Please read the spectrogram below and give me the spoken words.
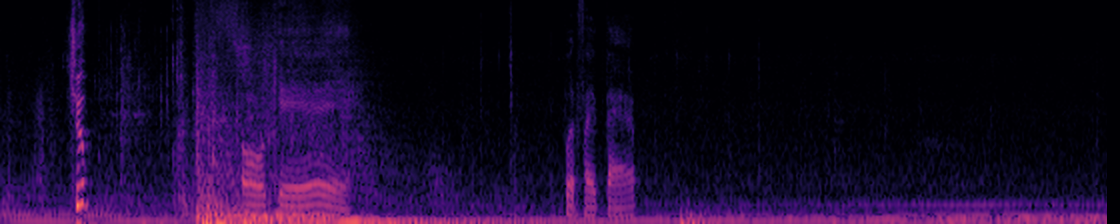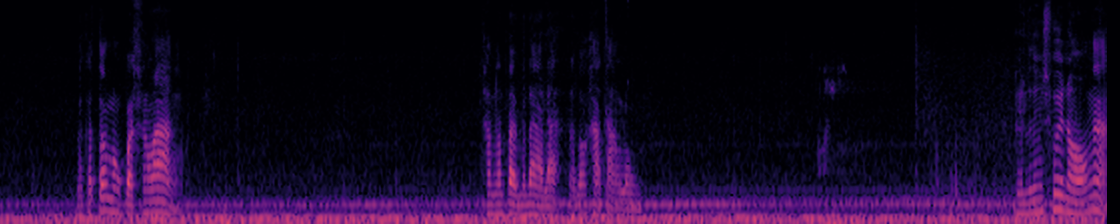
ๆชึบโอเค เปิดไฟแป๊บ มันก็ต้องลงไปข้างล่าง ทางนั้นไปไม่ได้ละเราต้องหาทางลง เอ้ยเราต้องช่วยน้องอะ่ะ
